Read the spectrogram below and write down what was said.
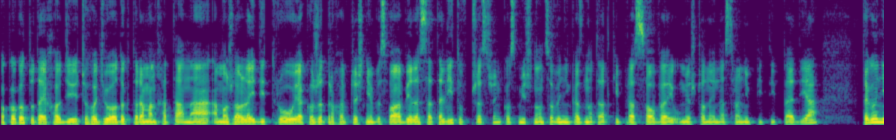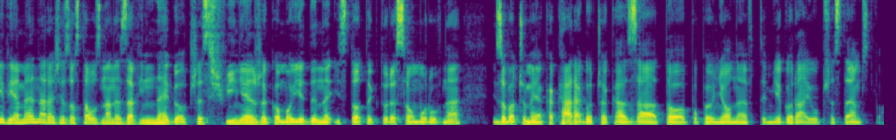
o kogo tutaj chodzi? Czy chodziło o doktora Manhattana, a może o Lady True, jako że trochę wcześniej wysłała wiele satelitów w przestrzeń kosmiczną, co wynika z notatki prasowej umieszczonej na stronie Wikipedia? Tego nie wiemy, na razie został uznany za winnego przez świnie, rzekomo jedyne istoty, które są mu równe. I zobaczymy, jaka kara go czeka za to popełnione w tym jego raju przestępstwo.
